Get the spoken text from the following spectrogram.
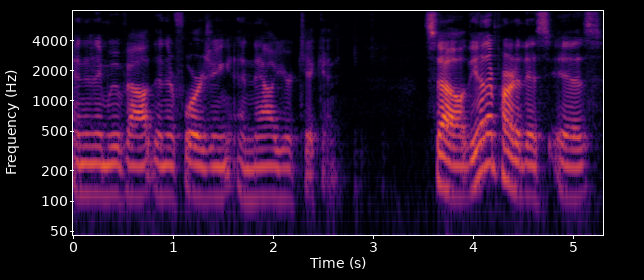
and then they move out, then they're foraging, and now you're kicking. So the other part of this is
